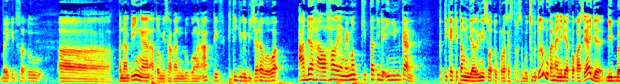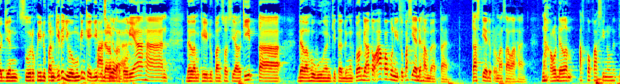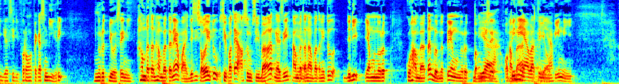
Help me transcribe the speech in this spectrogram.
baik itu suatu eh, pendampingan atau misalkan dukungan aktif, kita juga bicara bahwa ada hal-hal yang memang kita tidak inginkan ketika kita menjalani suatu proses tersebut. Sebetulnya bukan hanya di advokasi aja, di bagian seluruh kehidupan kita juga mungkin kayak gitu dalam Pastilah. perkuliahan, dalam kehidupan sosial kita, dalam hubungan kita dengan keluarga atau apa pun itu pasti ada hambatan, pasti ada permasalahan. Nah kalau dalam advokasi non litigasi di forum PK sendiri, menurut Jose nih hambatan-hambatannya apa aja sih? Soalnya itu sifatnya asumsi banget nggak sih hambatan-hambatan itu? Jadi yang menurutku hambatan belum tentu yang menurut Bang Iya, Jose opini ya hambatan. berarti Iya, ya. opini.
